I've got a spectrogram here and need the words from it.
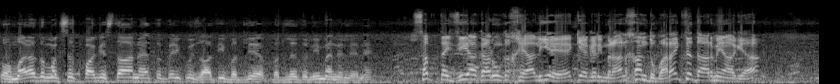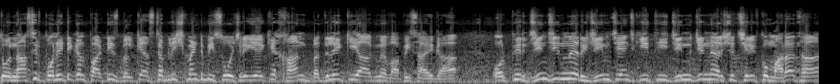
तो हमारा तो मकसद पाकिस्तान है तो मेरी कोई ज़ाती बदले बदले तो नहीं मैंने लेने। सब तजियाकारों का ख्याल ये है कि अगर इमरान खान दोबारा इकतदार में आ गया तो ना सिर्फ़ पोलिटिकल पार्टीज़ बल्कि एस्टेब्लिशमेंट भी सोच रही है कि खान बदले की आग में वापस आएगा। और फिर जिन जिन ने रिजीम चेंज की थी जिन जिन ने अरशद शरीफ को मारा था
